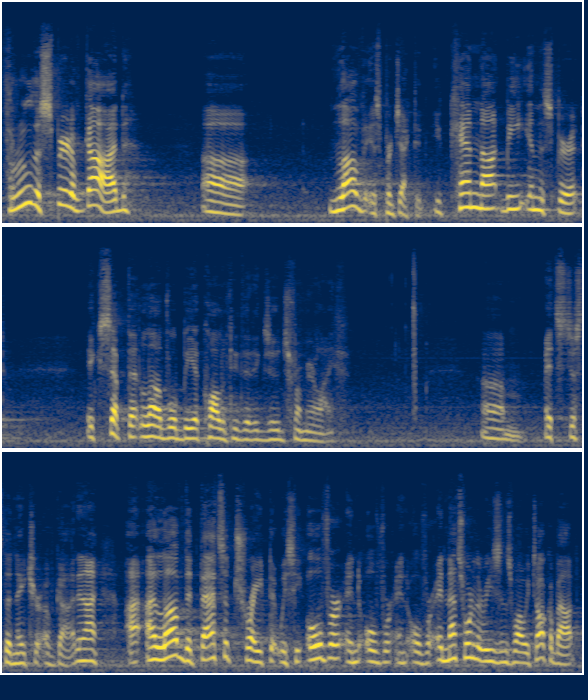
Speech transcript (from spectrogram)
through the Spirit of God, uh, love is projected. You cannot be in the Spirit except that love will be a quality that exudes from your life. Um, it's just the nature of God. And I, I, I love that that's a trait that we see over and over and over. And that's one of the reasons why we talk about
